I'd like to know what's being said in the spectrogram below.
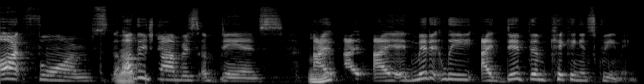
art forms, the Right. other genres of dance, I, mm-hmm. I, I admittedly I did them kicking and screaming.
